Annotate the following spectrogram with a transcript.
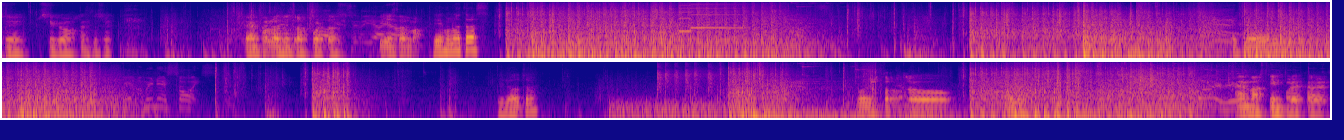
Sí, sí que va gente, sí. Caen por las otras puertas. ¿Y esta arma? ¿Tienes uno atrás? Ahí quedó uno. ¿Y el otro? Voy. Otro, otro... Hay más team por escalar.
